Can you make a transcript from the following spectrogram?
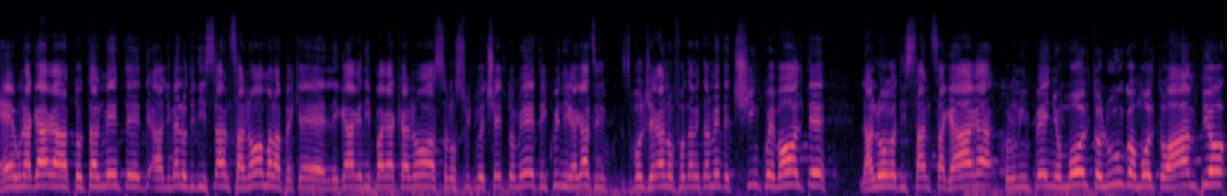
È una gara totalmente a livello di distanza anomala perché le gare di paracanoa sono sui 200 metri, quindi i ragazzi svolgeranno fondamentalmente 5 volte la loro distanza gara con un impegno molto lungo, molto ampio.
